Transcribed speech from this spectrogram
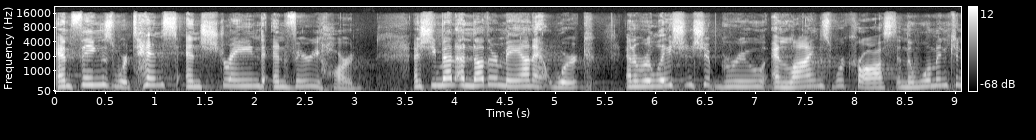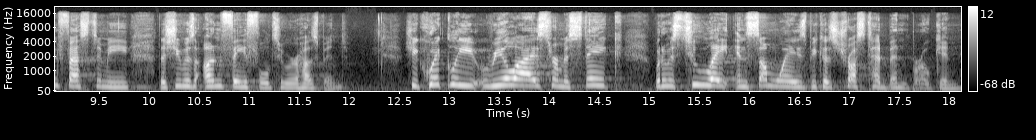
and things were tense and strained and very hard. And she met another man at work, and a relationship grew, and lines were crossed, and the woman confessed to me that she was unfaithful to her husband. She quickly realized her mistake, but it was too late in some ways because trust had been broken.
